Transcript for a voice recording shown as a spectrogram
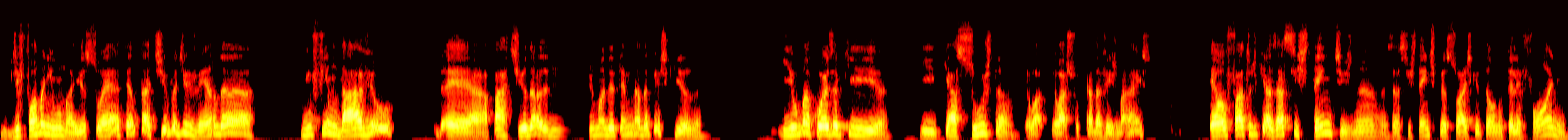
de forma nenhuma. Isso é tentativa de venda infindável é, a partir da, de uma determinada pesquisa. E uma coisa que, que, que assusta, eu, eu acho cada vez mais, é o fato de que as assistentes, né, as assistentes pessoais que estão no telefone,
